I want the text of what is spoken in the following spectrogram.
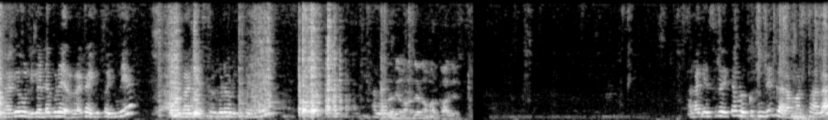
అలాగే ఉల్లిగడ్డ కూడా ఎర్రగా అయిపోయింది. అలాగే ఎసురు కూడా ఉడికిపోయింది. అలాగే ఎసురు అయితే ఉడుకుతుంది గరం మసాలా.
